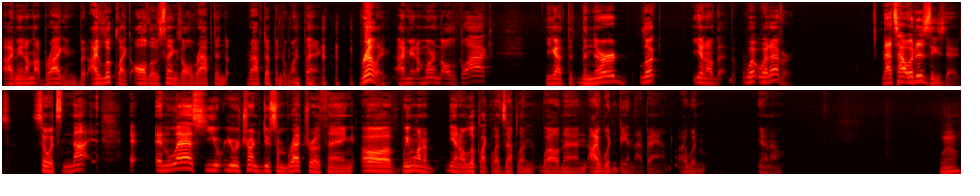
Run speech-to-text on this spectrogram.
I mean I'm not bragging, but I look like all those things all wrapped into wrapped up into one thing. really, I mean I'm wearing all the black. You got the, the nerd look, you know, the, what whatever. That's how it is these days. So it's not unless you you were trying to do some retro thing. Oh, we want to you know look like Led Zeppelin. Well, then I wouldn't be in that band. I wouldn't, you know. Well,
